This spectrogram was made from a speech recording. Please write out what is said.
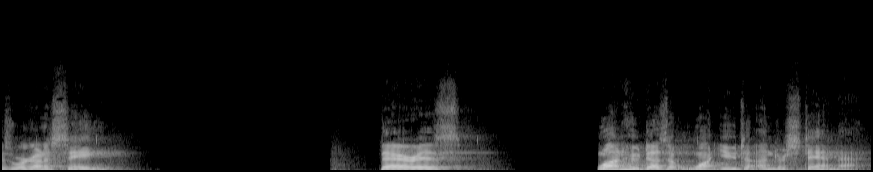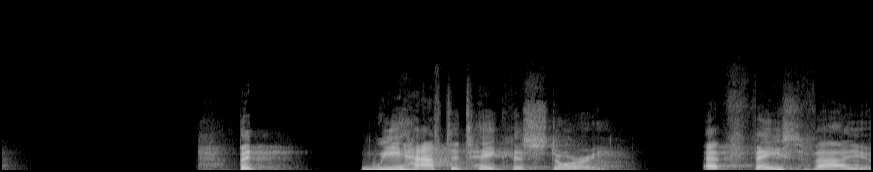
As we're going to see, there is one who doesn't want you to understand that. But we have to take this story at face value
